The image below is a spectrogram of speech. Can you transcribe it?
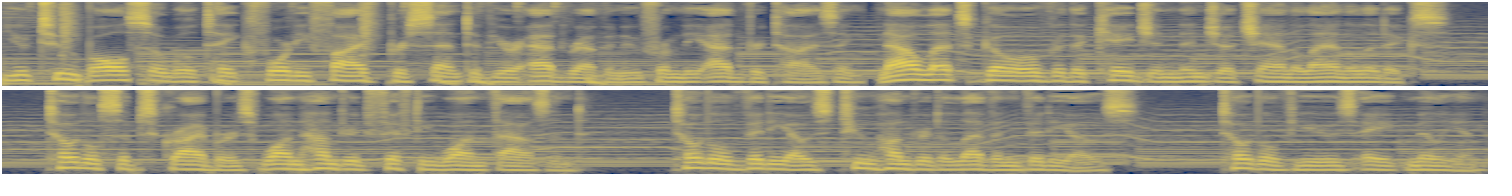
YouTube also will take 45% of your ad revenue from the advertising. Now let's go over the Cajun Ninja channel analytics. Total subscribers 151,000. Total videos 211 videos. Total views 8 million.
